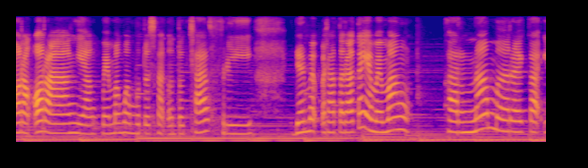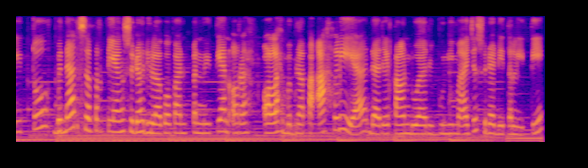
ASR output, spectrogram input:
orang-orang yang memang memutuskan untuk child free dan rata-rata ya memang karena mereka itu benar seperti yang sudah dilakukan penelitian oleh oleh beberapa ahli ya dari tahun 2005 aja sudah diteliti.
